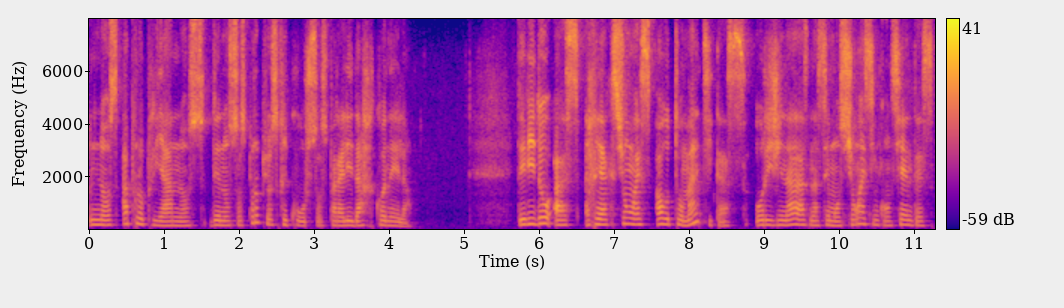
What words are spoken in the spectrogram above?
nos apropriar-nos de nossos próprios recursos para lidar com ela. Devido às reações automáticas originadas nas emoções inconscientes,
